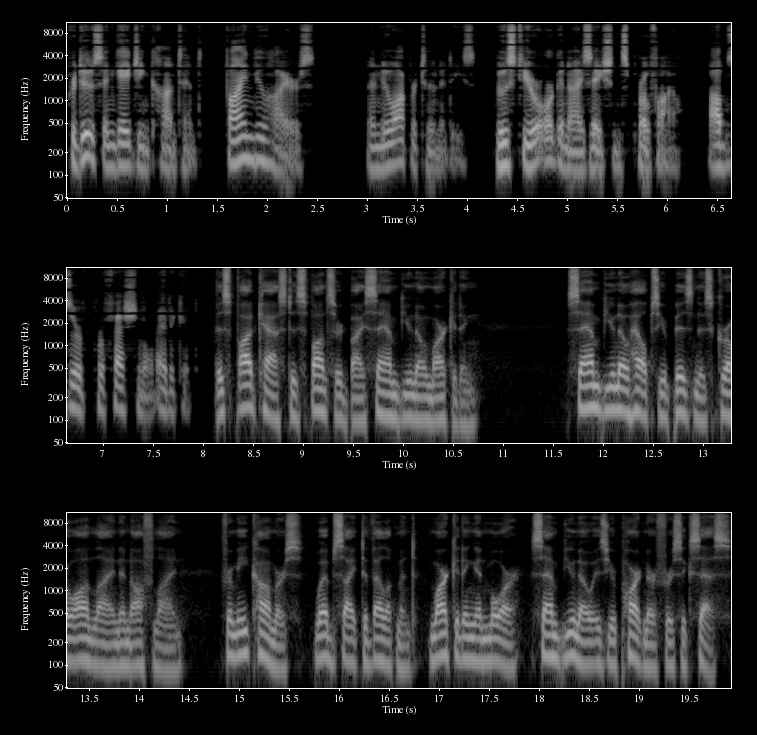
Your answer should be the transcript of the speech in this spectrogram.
produce engaging content, find new hires and new opportunities, boost your organization's profile, observe professional etiquette. This podcast is sponsored by Sam Buno Marketing. Sam Buno helps your business grow online and offline. From e-commerce, website development, marketing and more, Sam Buno is your partner for success.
